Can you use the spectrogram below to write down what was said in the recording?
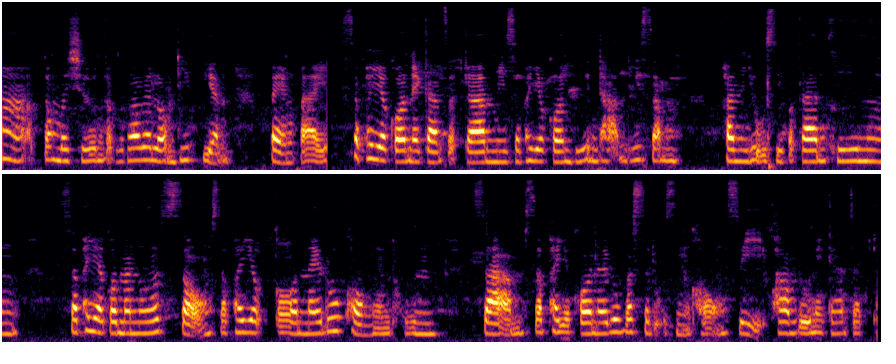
5. ต้องเผชิญกับสภาพแวดล้อมที่เปลี่ยนแปลงไป ทรัพยากรในการจัดการมีทรัพยากรพื้นฐานที่สำคัญอยู่ 4 ประการคือ 1. ทรัพยากรมนุษย์ 2. ทรัพยากรในรูปของเงินทุน 3. ทรัพยากรในรูปวัสดุสิ่งของ 4. ความรู้ในการจัดการ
